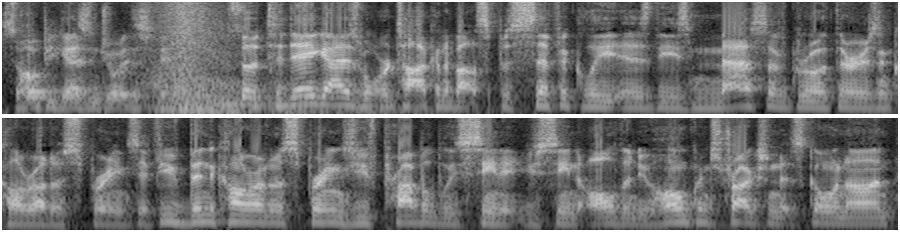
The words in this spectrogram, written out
So hope you guys enjoy this video. So today guys, what we're talking about specifically is these massive growth areas in Colorado Springs. If you've been to Colorado Springs, you've probably seen it. You've seen all the new home construction that's going on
